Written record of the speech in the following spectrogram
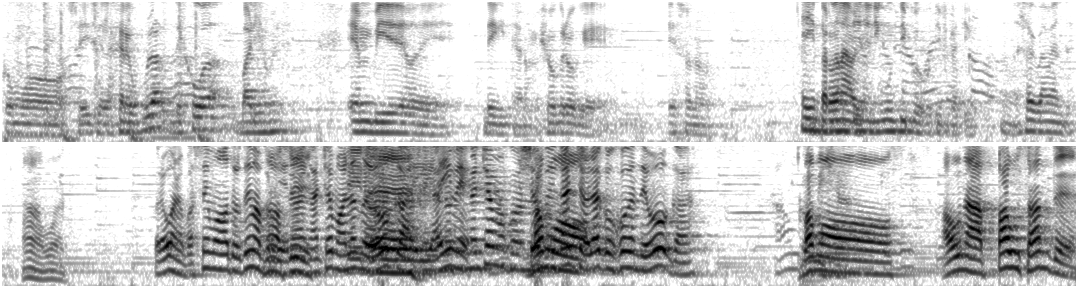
como se dice en la jerga popular, de joda varias veces en videos de, de Instagram. Yo creo que eso no, Es imperdonable. no tiene ningún tipo de justificativo. Exactamente. Ah, bueno. Pero bueno, pasemos a otro tema porque No, sí. nos enganchamos hablando de Boca eh, y ahí me enganchamos con- yo me engancho a hablar con joven de Boca. Vamos a una pausa antes,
